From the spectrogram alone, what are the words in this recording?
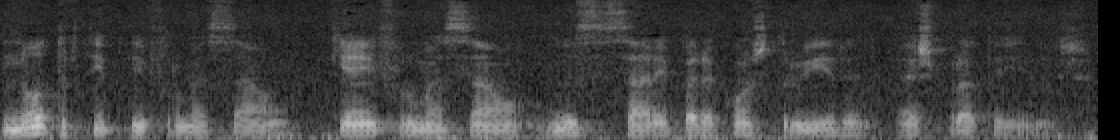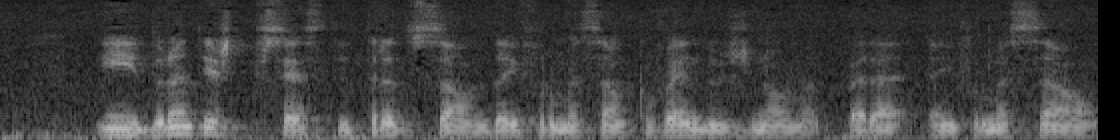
noutro tipo de informação, que é a informação necessária para construir as proteínas. E durante este processo de tradução da informação que vem do genoma para a informação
